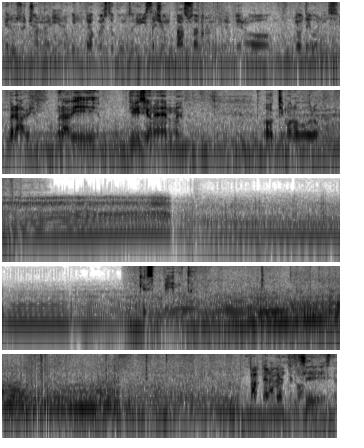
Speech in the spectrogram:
nell'uso giornaliero quindi da questo punto di vista c'è un passo avanti davvero notevolissimo. Bravi, bravi divisione M. Ottimo lavoro. Che spinta. Va veramente forte sì. questa.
